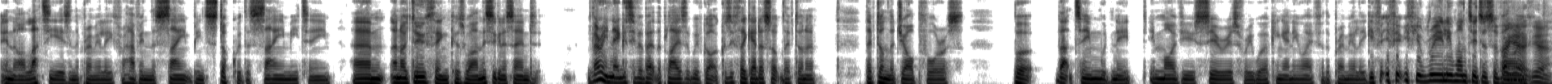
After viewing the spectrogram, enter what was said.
in our latter years in the Premier League for having the same, being stuck with the samey team. Um, and I do think as well, and this is going to sound very negative about the players that we've got because if they get us up, they've done a, they've done the job for us. But that team would need, in my view, serious reworking anyway for the Premier League. If if if you really wanted to Oh, survive, yeah, yeah.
